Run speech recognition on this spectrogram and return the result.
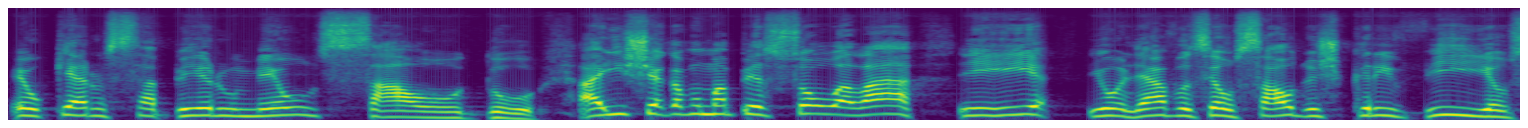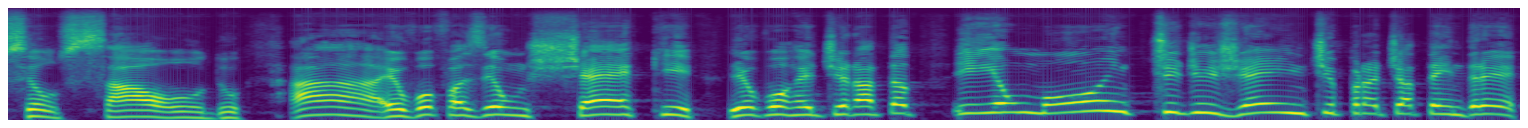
eu quero saber o meu saldo. Aí chegava uma pessoa lá e ia e olhava o seu saldo, escrevia o seu saldo. Ah, eu vou fazer um cheque, eu vou retirar tanto. E um monte de gente para te atender.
